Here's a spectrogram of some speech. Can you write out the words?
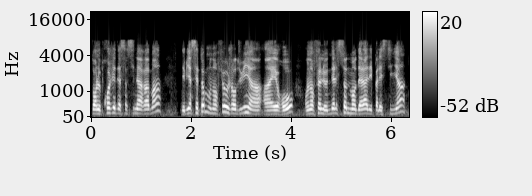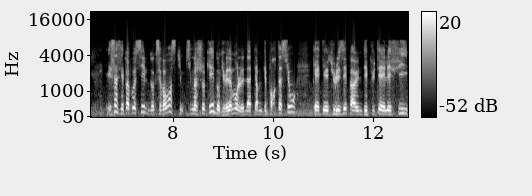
dans le projet d'assassinat Ramin, eh bien cet homme, on en fait aujourd'hui un, héros, on en fait le Nelson Mandela des Palestiniens, et ça, c'est pas possible. Donc, c'est vraiment ce qui, m'a choqué. Donc, évidemment, le, terme déportation qui a été utilisé par une députée LFI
